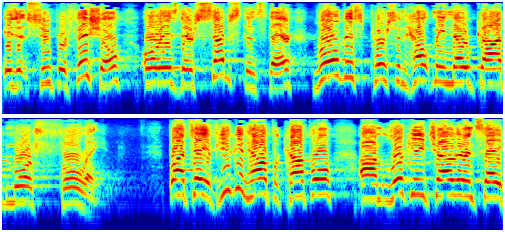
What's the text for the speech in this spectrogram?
Is it superficial or is there substance there? Will this person help me know God more fully? But I tell you, if you can help a couple um, look at each other and say,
